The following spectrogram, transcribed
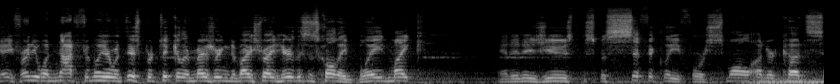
Okay, for anyone not familiar with this particular measuring device right here, this is called a blade mic, and it is used specifically for small undercuts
